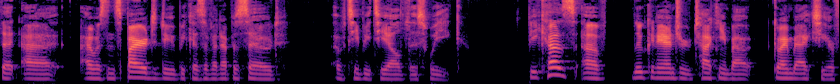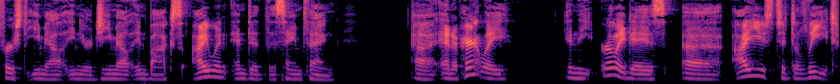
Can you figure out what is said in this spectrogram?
that uh, I was inspired to do because of an episode of TBTL this week. Because of Luke and Andrew talking about going back to your first email in your Gmail inbox, I went and did the same thing. Uh, and apparently, in the early days, uh, I used to delete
